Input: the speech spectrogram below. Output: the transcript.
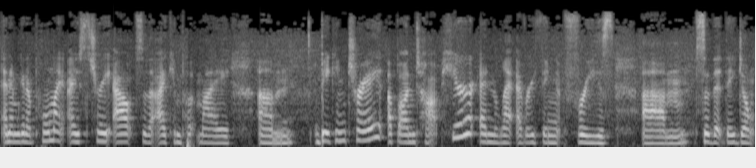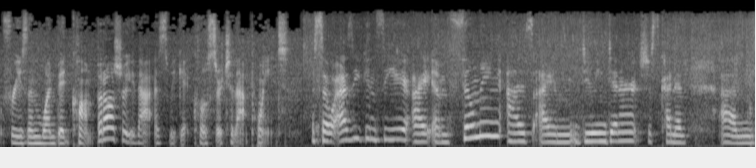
and I'm going to pull my ice tray out so that I can put my um, baking tray up on top here and let everything freeze um, so that they don't freeze in one big clump. But I'll show you that as we get closer to that point. So as you can see, I am filming as I am doing dinner. It's just kind of um,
